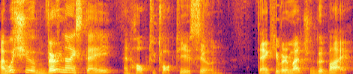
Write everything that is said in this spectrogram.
I wish you a very nice day and hope to talk to you soon. Thank you very much and goodbye.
